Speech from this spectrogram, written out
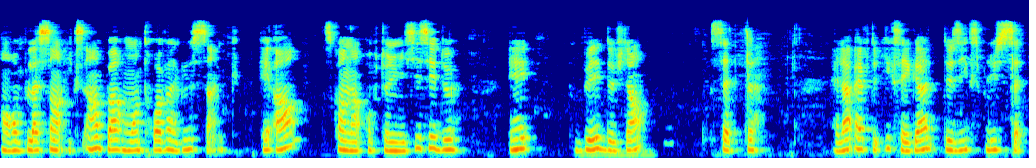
en remplaçant x1 par moins 3,5 et a, ce qu'on a obtenu ici, c'est 2 et b devient 7. Et là, f de x égale 2x plus 7.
